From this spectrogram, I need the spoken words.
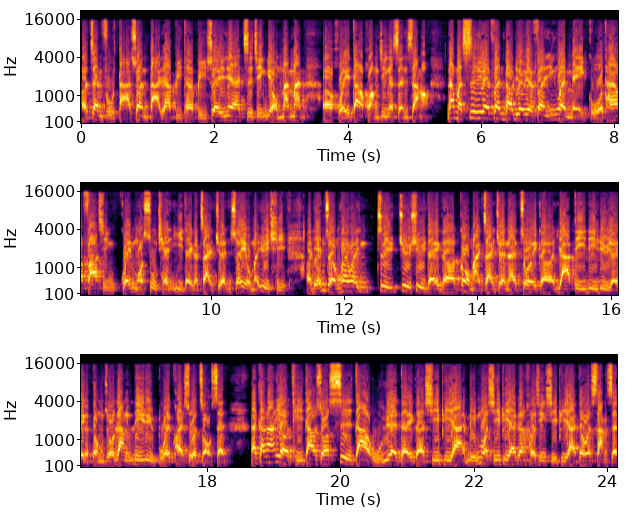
呃政府打算打压比特币，所以现在资金又慢慢呃回到黄金的身上哦。那么四月份到六月份，因为美国它要发行规模数千亿的一个债券，所以我们预期呃联准会会继继续的一个购买债券来做一个压低利率的一个动作，让利率不会快速的走升。那刚刚。刚有提到说，四到五月的一个 CPI、明末 CPI 跟核心 CPI 都会上升，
